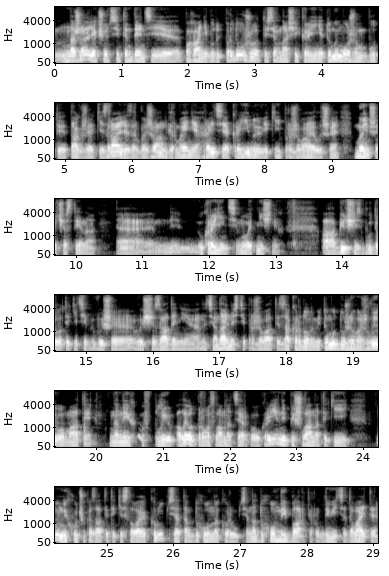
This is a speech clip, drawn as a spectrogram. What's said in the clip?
на жаль, якщо ці тенденції погані будуть продовжуватися в нашій країні, то ми можемо бути так же, як Ізраїль, Азербайджан, Вірменія, Греція, країною, в якій проживає лише менша частина е, українців, ну етнічних. А більшість буде, от які ці вище, вище згадані національності, проживати за кордоном. І тому дуже важливо мати на них вплив. Але от Православна церква України пішла на такий, ну не хочу казати такі слова, як корупція, там духовна корупція, на духовний бартер. От дивіться, давайте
